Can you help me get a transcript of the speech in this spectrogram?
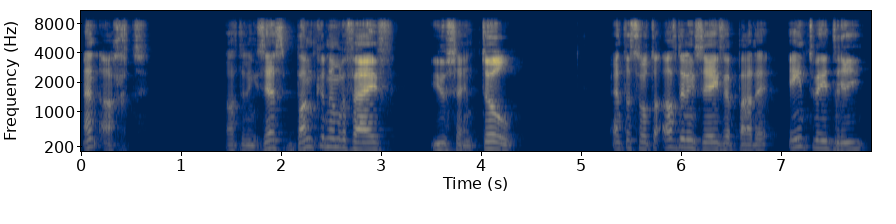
en 8. Afdeling 6, banken nummer 5, Usain Tul. En tenslotte afdeling 7, paarden 1, 2, 3,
